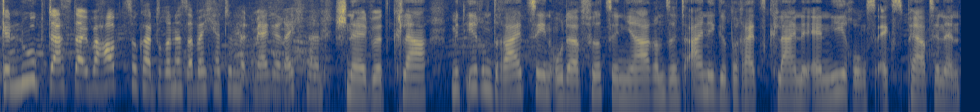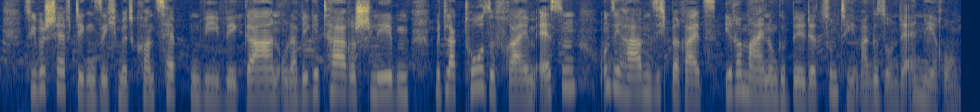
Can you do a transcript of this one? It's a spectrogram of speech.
genug, dass da überhaupt Zucker drin ist, aber ich hätte mit mehr gerechnet. Schnell wird klar, mit ihren 13 oder 14 Jahren sind einige einige bereits kleine Ernährungsexpertinnen. Sie beschäftigen sich mit Konzepten wie vegan oder vegetarisch leben, mit laktosefreiem Essen und sie haben sich bereits ihre Meinung gebildet zum Thema gesunde Ernährung.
